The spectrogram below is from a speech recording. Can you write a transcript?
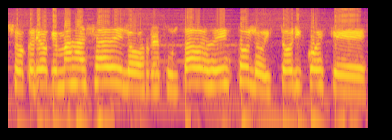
yo creo que más allá de los resultados de esto, lo histórico es que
